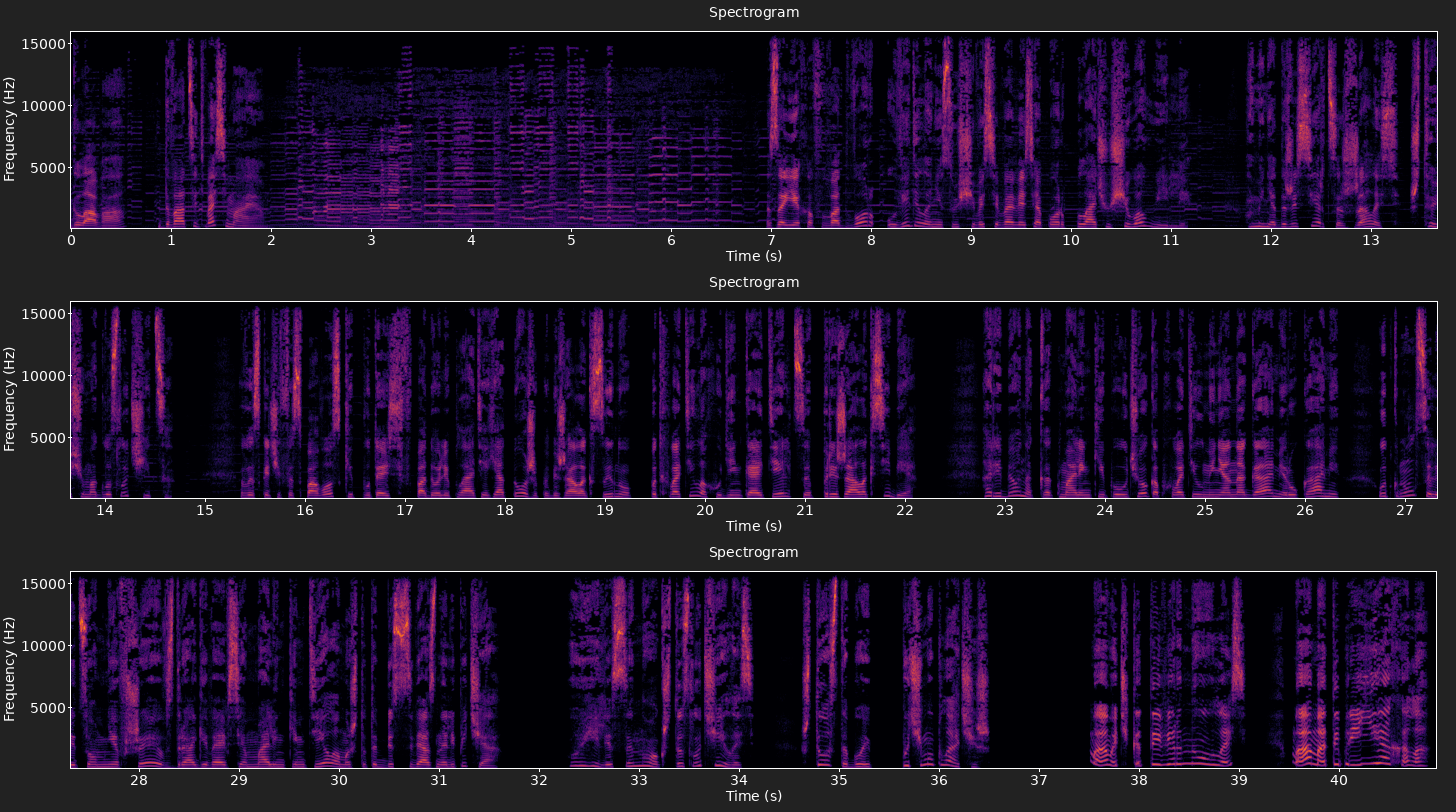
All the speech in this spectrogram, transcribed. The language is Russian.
Глава 28. Заехав во двор, увидела несущегося во весь опор плачущего Уилли. У меня даже сердце сжалось, что еще могло случиться. Выскочив из повозки, путаясь в подоле платья, я тоже побежала к сыну, подхватила худенькое тельце, прижала к себе. А ребенок, как маленький паучок, обхватил меня ногами, руками, уткнулся лицом мне в шею, вздрагивая всем маленьким телом и что-то бессвязно лепеча. «Уилли, сынок, что случилось? Что с тобой? Почему плачешь?» «Мамочка, ты вернулась! Мама, ты приехала!»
